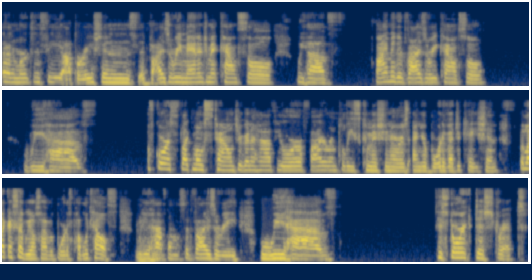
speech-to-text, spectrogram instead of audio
an Emergency Operations Advisory Management Council. We have Climate Advisory Council. We have, of course, like most towns, you're going to have your fire and police commissioners and your Board of Education. But like I said, we also have a Board of Public Health. We Mhm. have Homeless Advisory. We have Historic District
